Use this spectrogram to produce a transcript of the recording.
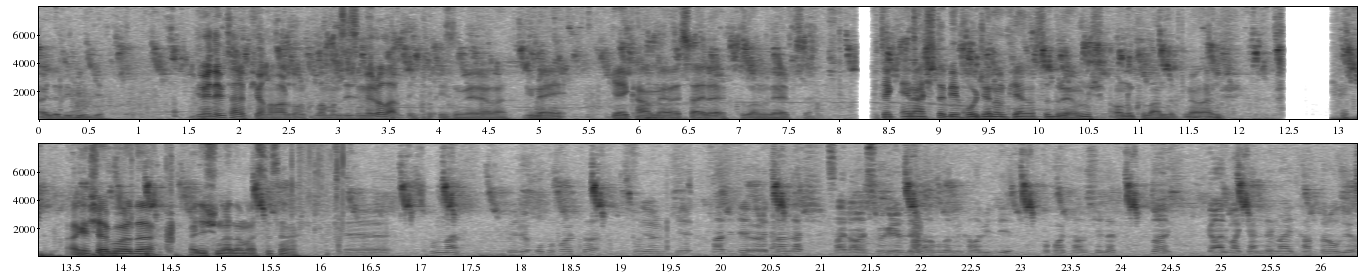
Öyle bir bilgi. Güneyde bir tane piyano vardı onu kullanmanıza izin veriyorlar mı peki? İzin veriyorlar. Güney, GKM vesaire kullanılıyor hepsi. Bir tek NH'da bir hocanın piyanosu duruyormuş. Onu kullandırmıyorlarmış. Arkadaşlar bu arada hadi şunlardan bahsetsene. Ee, bunlar böyle otoparkta sanıyorum ki sadece öğretmenler, sadece araştırma görevlilerinin arabalarının kalabildiği otopark tarzı şeyler. Bu da galiba kendilerine ait kartları oluyor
